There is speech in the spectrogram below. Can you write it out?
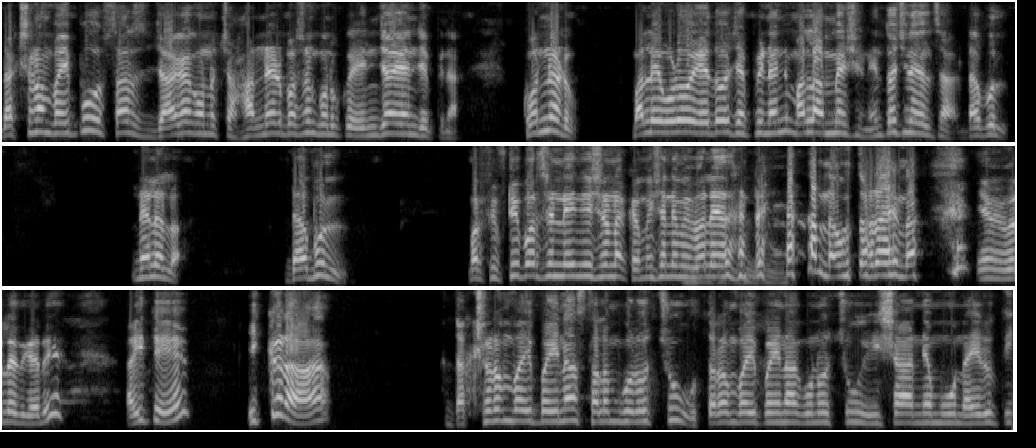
దక్షిణం వైపు సార్ జాగా కొనొచ్చు? హండ్రెడ్ పర్సెంట్ కొనుక్కో ఎంజాయ్ అని చెప్పిన. కొన్నాడు. మళ్ళీ ఎవడో ఏదో చెప్పిండని మళ్ళీ అమ్మేసిండు. ఎంత వచ్చినా తెలుసా? డబుల్. నెలలో. డబుల్. మరి ఫిఫ్టీ పర్సెంట్ ఏం చేసిన కమిషన్ ఏమి ఇవ్వలేదంటే నవ్వుతాడా ఆయన? ఏమి ఇవ్వలేదు కానీ. అయితే ఇక్కడ దక్షిణం వైపు అయినా స్థలం కొనొచ్చు ఉత్తరం వైపు అయినా కొనొచ్చు ఈశాన్యము నైరుతి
